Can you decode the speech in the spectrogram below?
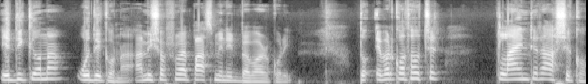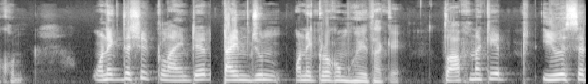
এদিকেও না, ওদিকেও না। আমি সবসময় পাঁচ মিনিট ব্যবহার করি। তো এবার কথা হচ্ছে ক্লায়েন্টেরা আসে কখন? অনেক দেশের ক্লায়েন্টের টাইম জোন অনেক রকম হয়ে থাকে। তো আপনাকে ইউএসের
